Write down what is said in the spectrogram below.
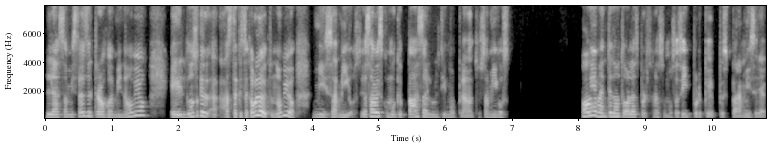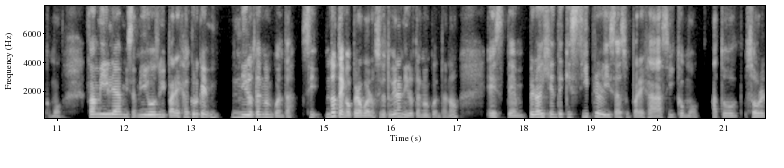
las amistades del trabajo de mi novio, a- hasta que se acabe lo de tu novio, mis amigos. Ya sabes, como que pasa al último plano tus amigos. Obviamente no todas las personas somos así, porque pues para mí sería como familia, mis amigos, mi pareja, creo que ni lo tengo en cuenta. Sí, no tengo, pero bueno, si lo tuviera ni lo tengo en cuenta, ¿no? Este, pero hay gente que sí prioriza a su pareja así como a todo, sobre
